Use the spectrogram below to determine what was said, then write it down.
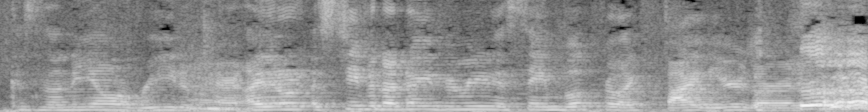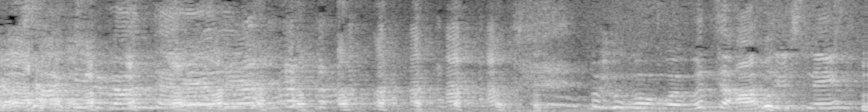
because none of y'all read apparently. I don't, Steven. I know you've been reading the same book for like five years already. we were talking about that earlier. what, what- what's the author's name? uh,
